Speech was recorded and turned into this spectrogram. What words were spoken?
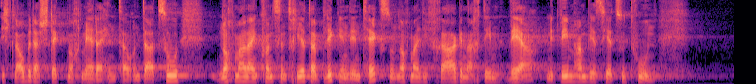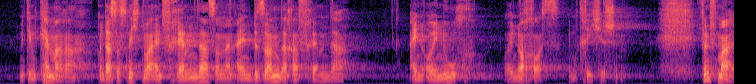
ich glaube, da steckt noch mehr dahinter. Und dazu nochmal ein konzentrierter Blick in den Text und nochmal die Frage nach dem Wer. Mit wem haben wir es hier zu tun? Mit dem Kämmerer. Und das ist nicht nur ein Fremder, sondern ein besonderer Fremder. Ein Eunuch, Eunochos im Griechischen. Fünfmal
